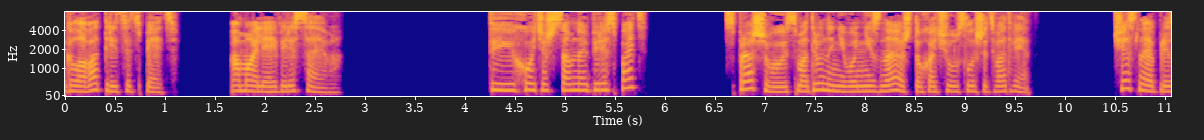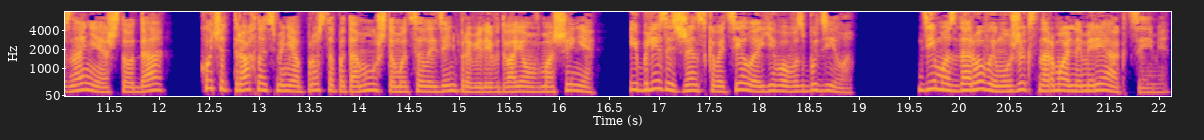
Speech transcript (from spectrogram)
Глава 35. Амалия Вересаева. «Ты хочешь со мной переспать?» Спрашиваю и смотрю на него, не зная, что хочу услышать в ответ. Честное признание, что да, хочет трахнуть меня просто потому, что мы целый день провели вдвоем в машине, и близость женского тела его возбудила. Дима здоровый мужик с нормальными реакциями.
